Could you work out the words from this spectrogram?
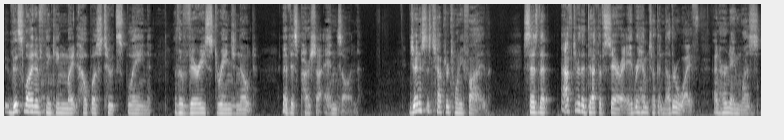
This line of thinking might help us to explain the very strange note that this parsha ends on. Genesis chapter 25 says that after the death of Sarah, Abraham took another wife, and her name was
